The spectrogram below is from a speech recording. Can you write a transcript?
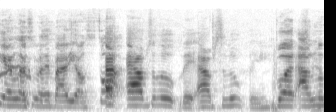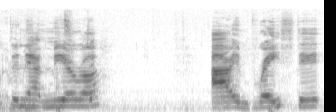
I care less what anybody else A- thought. absolutely. Absolutely. But I looked in that mirror. I embraced it,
